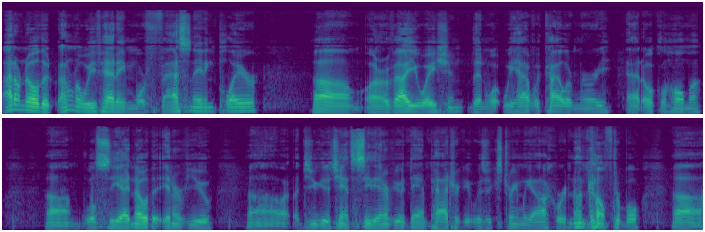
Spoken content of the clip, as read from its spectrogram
I don't know that I don't know we've had a more fascinating player um, on our evaluation than what we have with Kyler Murray at Oklahoma. Um, we'll see. I know the interview. Uh, did you get a chance to see the interview with Dan Patrick? It was extremely awkward and uncomfortable. Uh,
